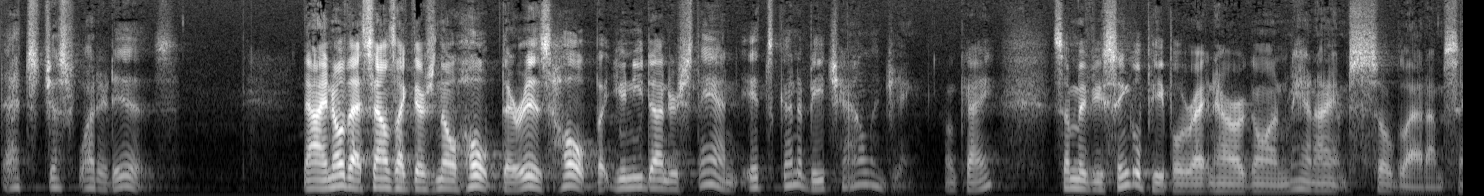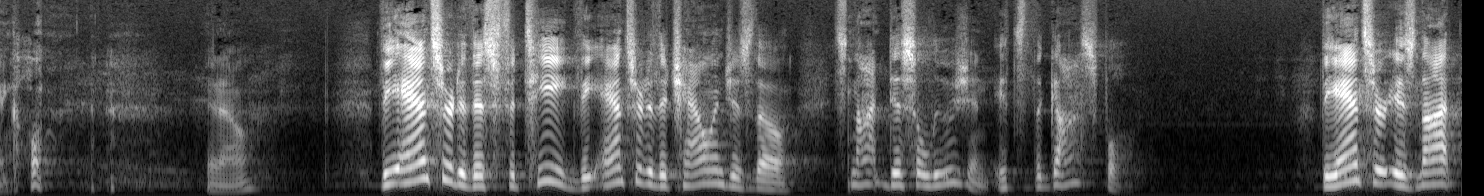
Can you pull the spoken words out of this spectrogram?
That's just what it is. Now, I know that sounds like there's no hope. There is hope, but you need to understand it's going to be challenging, okay? Some of you single people right now are going, man, I am so glad I'm single. you know? The answer to this fatigue, the answer to the challenges, though, it's not disillusion, it's the gospel. The answer is not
